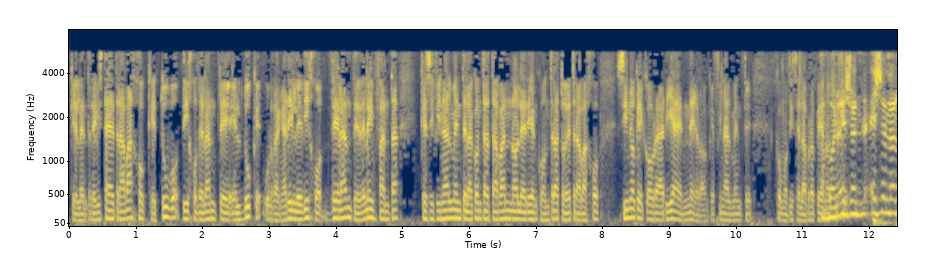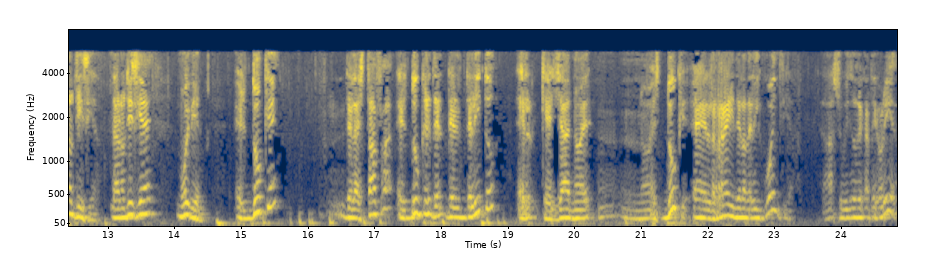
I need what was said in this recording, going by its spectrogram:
que la entrevista de trabajo que tuvo, dijo delante el duque, Urdangarín le dijo delante de la infanta que si finalmente la contrataban no le harían contrato de trabajo, sino que cobraría en negro, aunque finalmente, como dice la propia ah, noticia. Bueno, eso, eso es la noticia. La noticia es, muy bien, el duque de la estafa, el duque del delito, el que ya no es, duque, es el rey de la delincuencia, ha subido de categoría.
